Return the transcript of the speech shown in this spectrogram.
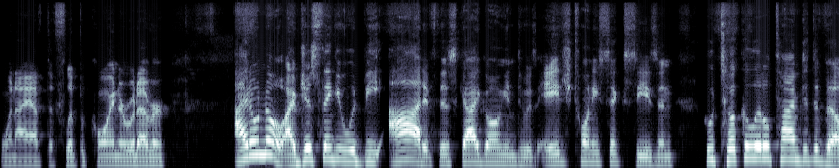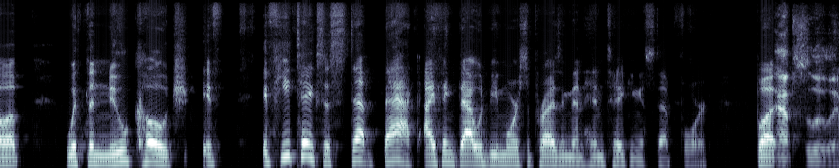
when I have to flip a coin or whatever. I don't know. I just think it would be odd if this guy going into his age 26 season, who took a little time to develop with the new coach, if if he takes a step back, I think that would be more surprising than him taking a step forward. But Absolutely.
